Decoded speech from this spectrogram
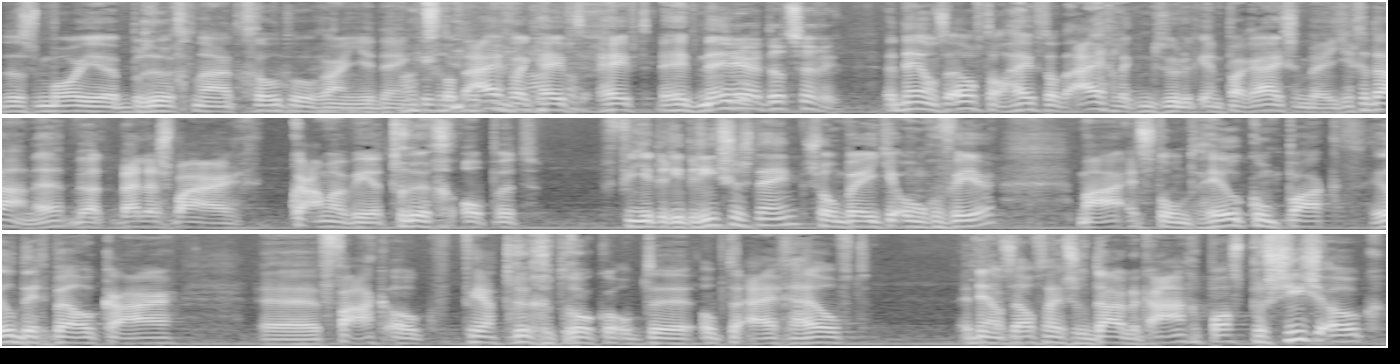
dat is een mooie brug naar het grote oranje, denk ik. Want eigenlijk heeft, heeft, heeft Nederland... Ja, dat zeg ik. Het Nederlands elftal heeft dat eigenlijk natuurlijk in Parijs een beetje gedaan. Hè? Wel- Weliswaar kwamen we weer terug op het 4-3-3-systeem, zo'n beetje ongeveer. Maar het stond heel compact, heel dicht bij elkaar. eh, vaak ook ver teruggetrokken op de, op de eigen helft. Het Nederlands elftal heeft zich duidelijk aangepast. Precies ook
